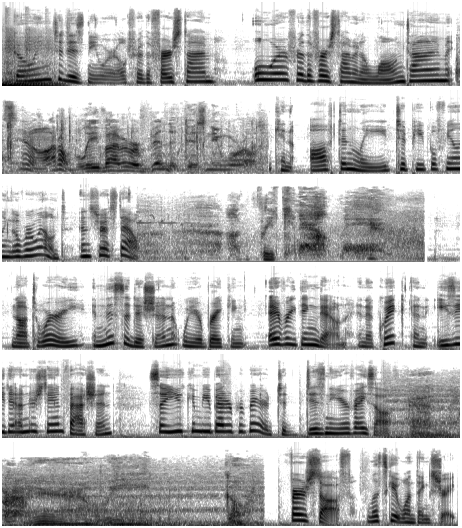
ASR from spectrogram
back. Going to Disney World for the first time, or for the first time in a long time, You know, I don't believe I've ever been to Disney World. can often lead to people feeling overwhelmed and stressed out. I'm freaking out, man. Not to worry, in this edition, we are breaking everything down in a quick and easy to understand fashion so you can be better prepared to Disney your face off. And here we go. First off, let's get one thing straight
